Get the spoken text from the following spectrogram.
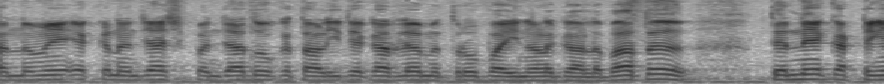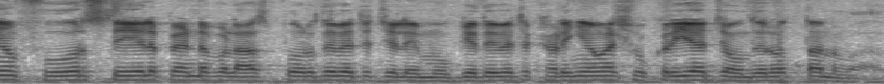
9851 56241 ਤੇ ਕਰ ਲਿਓ ਮਿੱਤਰੋ ਬਾਈ ਨਾਲ ਗੱਲਬਾਤ। ਤਿੰਨੇ ਕੱਟੀਆਂ ਫੋਰ ਸੇਲ ਪਿੰਡ ਬਲਾਸਪੁਰ ਦੇ ਵਿੱਚ ਜ਼ਿਲ੍ਹੇ ਮੋਗੇ ਦੇ ਵਿੱਚ ਖੜੀਆਂ ਵਾ। ਸ਼ੁਕਰੀਆ ਚਾਹੁੰਦੇ ਰਹੋ ਧੰਨਵਾਦ।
